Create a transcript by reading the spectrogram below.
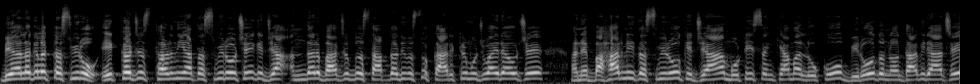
બે અલગ અલગ તસવીરો. એક જ સ્થળની આ તસવીરો છે કે જ્યાં અંદર ભાજપનો સ્થાપના દિવસનો કાર્યક્રમ ઉજવાઈ રહ્યો છે અને બહારની તસવીરો કે જ્યાં મોટી સંખ્યામાં લોકો વિરોધ નોંધાવી રહ્યા છે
